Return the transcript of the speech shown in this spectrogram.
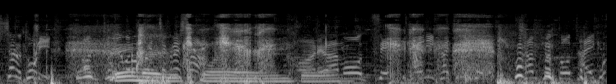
しゃる通りあっという Game 間の might 決着 be でした.これはもう絶対に勝ちチャンピオンと対決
